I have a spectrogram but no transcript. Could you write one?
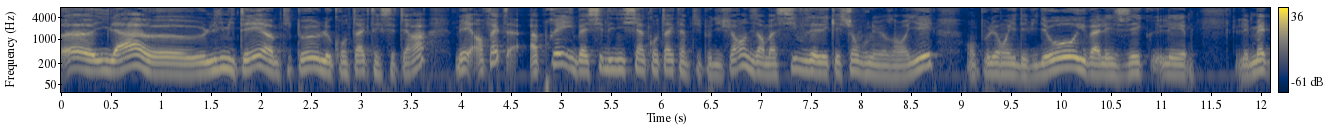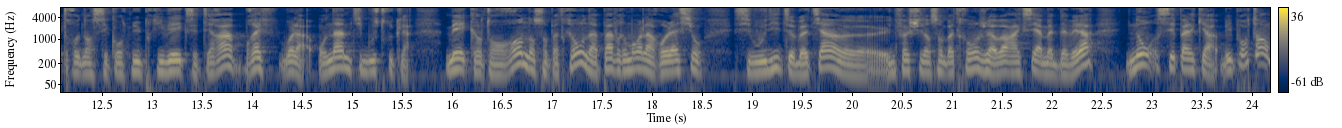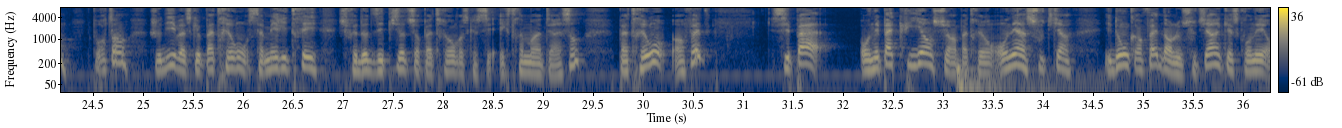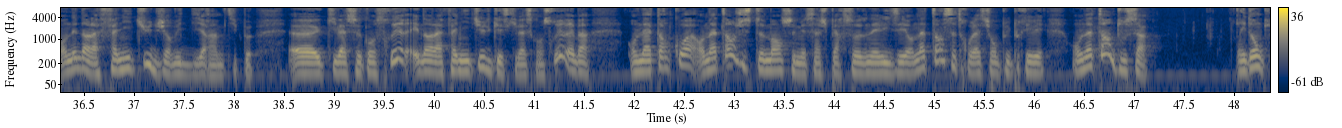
euh, il a euh, limité un petit peu le contact, etc. Mais en fait, après, il va essayer d'initier un contact un petit peu différent, en disant bah si vous avez des questions, vous les envoyer. On peut lui envoyer des vidéos, il va les les les mettre dans ses contenus privés, etc. Bref, voilà, on a un petit bout ce truc là. Mais quand on rentre dans son Patreon, on n'a pas vraiment la relation. Si vous dites bah tiens, euh, une fois que je suis dans son Patreon, je vais avoir accès à Matt Davella, non, c'est pas le cas. Mais pourtant, pourtant, je dis parce que Patreon, ça mériterait. Je ferai d'autres épisodes sur Patreon parce que c'est extrêmement intéressant. Patreon, en fait, c'est pas on n'est pas client sur un Patreon, on est un soutien. Et donc en fait dans le soutien, qu'est-ce qu'on est? On est dans la fanitude, j'ai envie de dire un petit peu, euh, qui va se construire. Et dans la fanitude, qu'est-ce qui va se construire? Eh ben, on attend quoi? On attend justement ce message personnalisé, on attend cette relation plus privée, on attend tout ça. Et donc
